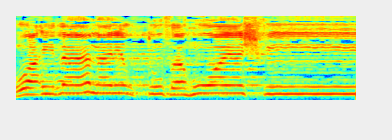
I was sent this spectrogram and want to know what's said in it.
وإذا مرضت فهو يشفين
